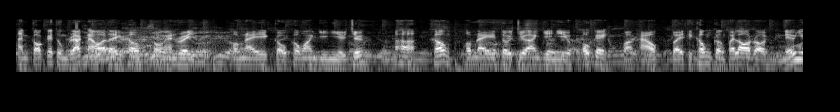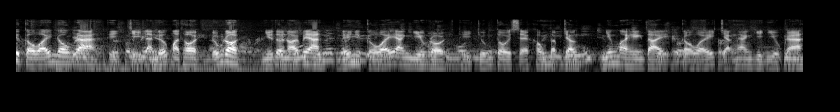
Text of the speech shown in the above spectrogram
anh có cái thùng rác nào ở đây không? Còn Henry, hôm nay cậu không ăn gì nhiều chứ? À, không, hôm nay tôi chưa ăn gì nhiều. Ok, hoàn hảo. Vậy thì không cần phải lo rồi. Nếu như cậu ấy nôn ra thì chỉ là nước mà thôi. Đúng rồi, như tôi nói với anh, nếu như cậu ấy ăn nhiều rồi thì chúng tôi sẽ không tập chân. Nhưng mà hiện tại cậu ấy chẳng ăn gì nhiều cả.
